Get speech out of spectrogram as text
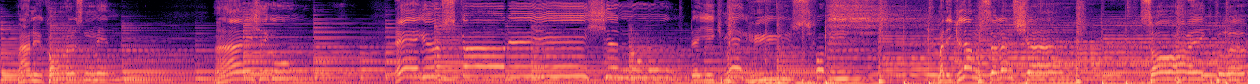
Men hukommelsen min er ikke god. Jeg husker det ikke nå. Det gikk meg hus forbi. Men i glemselens skjær så har jeg prøvd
